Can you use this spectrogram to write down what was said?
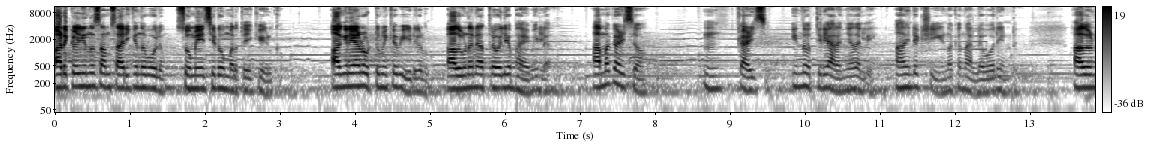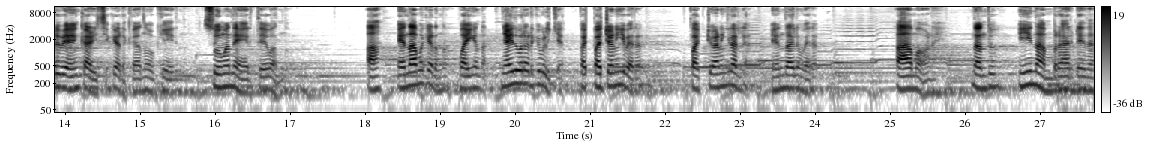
അടുക്കളയിൽ നിന്ന് സംസാരിക്കുന്ന പോലും സുമേച്ചിയുടെ ഉമ്മറത്തേക്ക് കേൾക്കും. അങ്ങനെയാണ് ഒട്ടുമിക്ക വീടുകളും. അതുകൊണ്ട് തന്നെ അത്ര വലിയ ഭയമില്ല. അമ്മ കഴിച്ചോ? കഴിച്ചു. ഇന്ന് ഒത്തിരി അലഞ്ഞതല്ലേ? അതിന്റെ ക്ഷീണമൊക്കെ നല്ലപോലെ ഉണ്ട്. അതുകൊണ്ട് വേഗം കഴിച്ച് കിടക്കാൻ നോക്കിയായിരുന്നു. സുമ നേരത്തെ വന്നു. ആ എന്നാ അമ്മ കിടന്നു? വൈകണ്ട. ഞാൻ ഇതുപോലെ ഇടയ്ക്ക് വിളിക്കാം. പറ്റുവാണെങ്കിൽ വരാം. പറ്റുവാണെങ്കിലല്ല. എന്തായാലും വരാം. ആ മോളെ നന്ദു ഈ നമ്പർ ആരുടേതാ?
